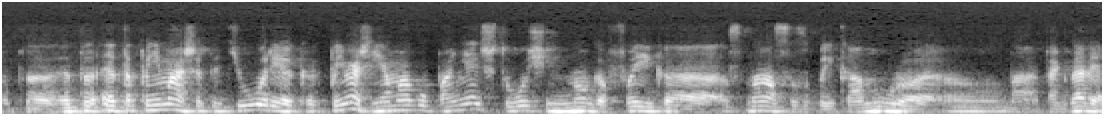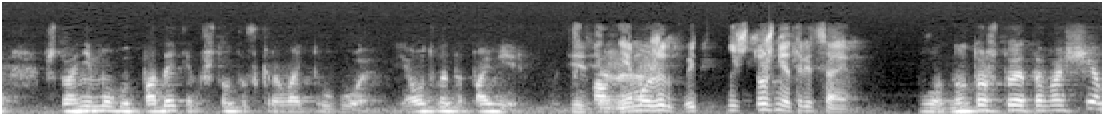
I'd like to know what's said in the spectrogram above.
Это, это, это, понимаешь, это теория, как, понимаешь, я могу понять, что очень много фейка с НАСА, с Байконура э, на, и так далее, что они могут под этим что-то скрывать другое. Я вот в это поверю. Здесь Вполне даже... может быть, ничто же не отрицаем. Вот, но то, что это вообще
